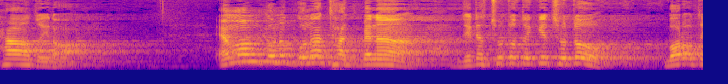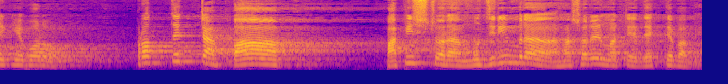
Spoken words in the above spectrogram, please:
হাদিরা এমন কোনো গুনাহ থাকবে না, যেটা ছোট থেকে ছোট, বড় থেকে বড়। প্রত্যেকটা পাপ পাপিষ্টরা মুজরিমরা হাসরের মাঠে দেখতে পাবে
